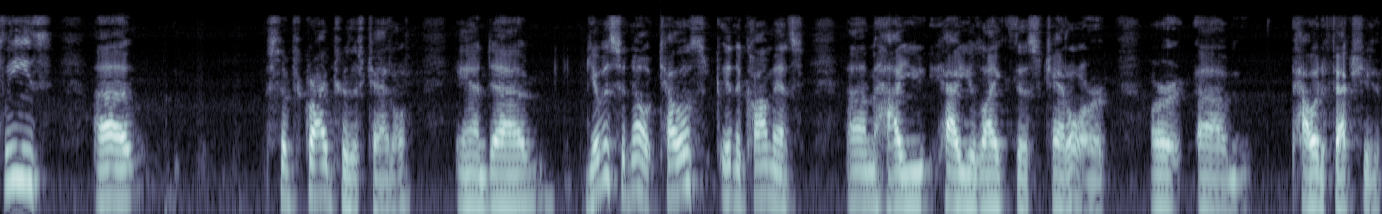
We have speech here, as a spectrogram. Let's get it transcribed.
Please uh, subscribe to this channel and uh, give us a note. Tell us in the comments um, how you how you like this channel or or um, how it affects you.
